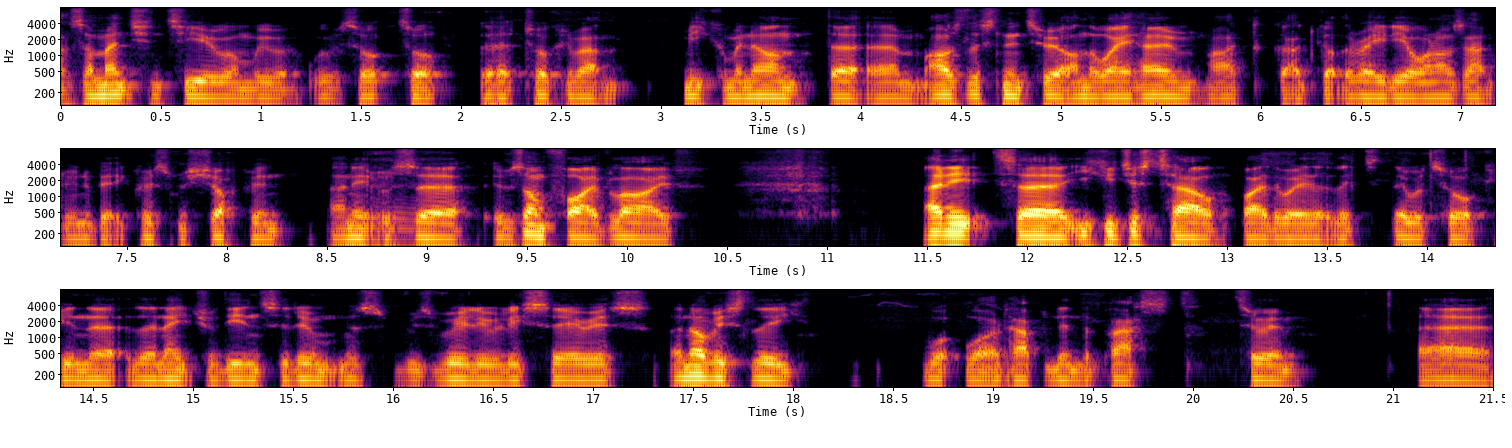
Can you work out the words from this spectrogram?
as I mentioned to you when we were we were sort, sort uh, talking about me coming on, that um, I was listening to it on the way home. I'd, I'd, got the radio when I was out doing a bit of Christmas shopping, and it was mm. uh, it was on Five Live. And it uh, you could just tell by the way that they, they were talking that the nature of the incident was was really really serious, and obviously what what had happened in the past to him uh,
